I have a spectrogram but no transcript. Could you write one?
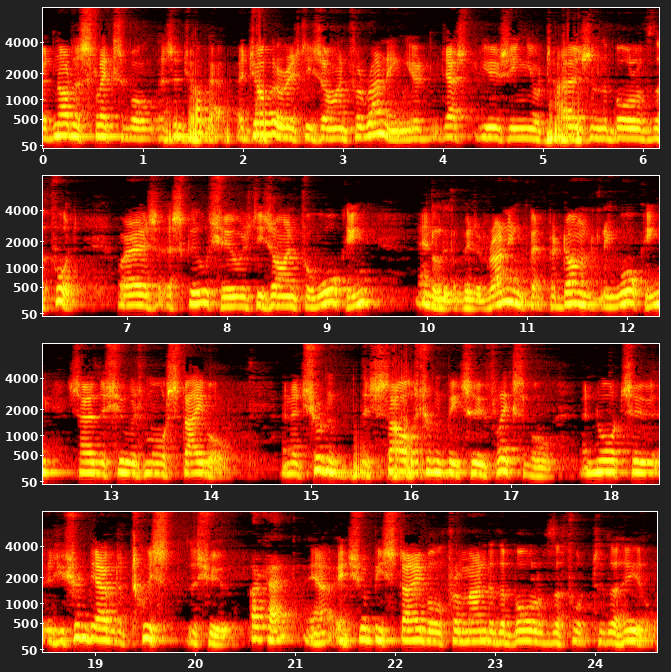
but not as flexible as a jogger. A jogger is designed for running. You're just using your toes and the ball of the foot, whereas a school shoe is designed for walking and a little bit of running, but predominantly walking, so the shoe is more stable. And it shouldn't, the sole shouldn't be too flexible, and nor too, you shouldn't be able to twist the shoe. Okay, Now, it should be stable from under the ball of the foot to the heel.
